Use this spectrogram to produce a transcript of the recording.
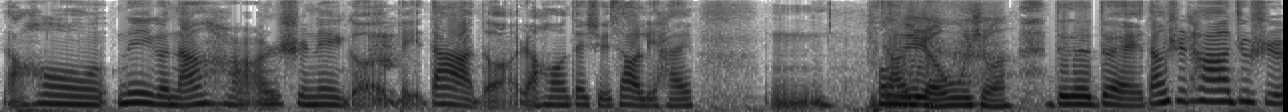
然后那个男孩是那个北大的，然后在学校里还嗯风云人物是吗？对对对，当时他就是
